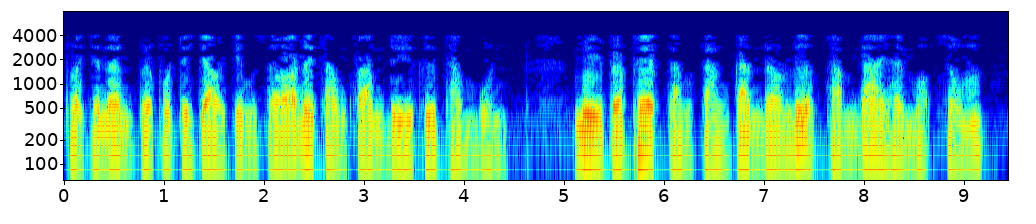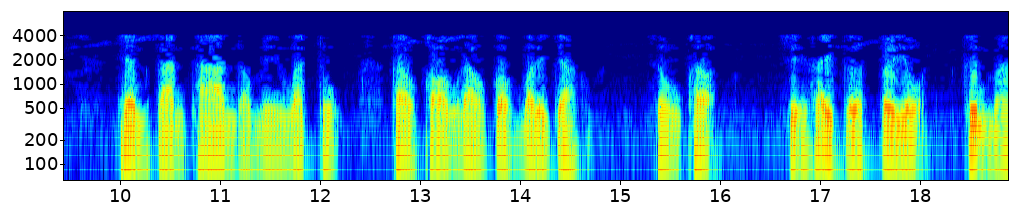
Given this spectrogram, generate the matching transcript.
เพราะฉะนั้นพระพุทธเจ้าจึงสอนให้ทำความดีคือทำบุญ มีประเภทต่างๆ กันเราเลือกทำได้ให้เหมาะสม เช่นการทานเรามีวัตถุเข้าของเราก็บริจาคสงเคราะห์สิให้เกิดประโยชน์ขึ้นมา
